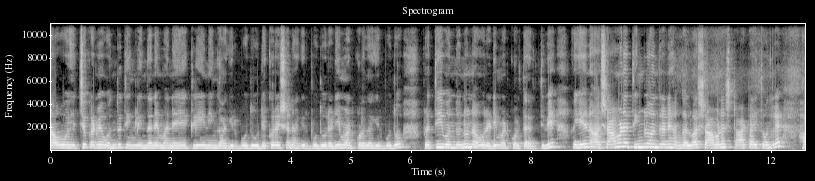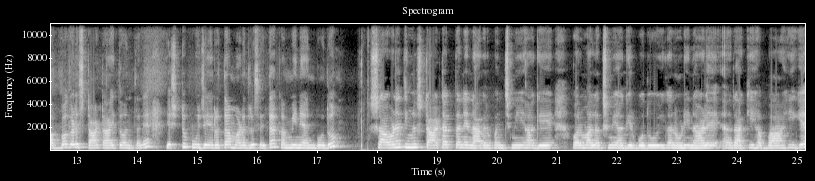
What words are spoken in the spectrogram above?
ನಾವು ಹೆಚ್ಚು ಕಡಿಮೆ ಒಂದು ತಿಂಗಳಿಂದನೇ ಮನೆ ಕ್ಲೀನಿಂಗ್ ಆಗಿರ್ಬೋದು ಡೆಕೋರೇಷನ್ ಆಗಿರ್ಬೋದು ರೆಡಿ ಮಾಡ್ಕೊಳ್ಳೋದಾಗಿರ್ಬೋದು ಪ್ರತಿಯೊಂದನ್ನು ನಾವು ರೆಡಿ ಮಾಡ್ಕೊಳ್ತಾ ಇರ್ತೀವಿ. ಏನು, ಆ ಶ್ರಾವಣ ತಿಂಗಳು ಅಂದ್ರೇ ಹಂಗಲ್ವಾ? ಶ್ರಾವಣ ಸ್ಟಾರ್ಟ್ ಆಯಿತು ಅಂದರೆ ಹಬ್ಬಗಳು ಸ್ಟಾರ್ಟ್ ಆಯಿತು ಅಂತಲೇ ಎಷ್ಟು ಪೂಜೆ ವ್ರತ ಮಾಡಿದ್ರು ಸಹಿತ ಕಮ್ಮಿನೇ ಅನ್ಬೋದು. ಶ್ರಾವಣ ತಿಂಗಳು ಸ್ಟಾರ್ಟ್ ಆಗ್ತಾನೆ ನಾಗರ ಪಂಚಮಿ ಹಾಗೆ ವರಮಹಾಲಕ್ಷ್ಮಿ ಆಗಿರ್ಬೋದು. ಈಗ ನೋಡಿ ನಾಳೆ ರಾಖಿ ಹಬ್ಬ. ಹೀಗೆ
